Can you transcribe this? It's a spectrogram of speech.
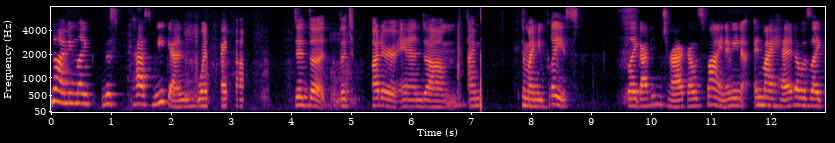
No, I mean like this past weekend when I um, did the the water and um, I'm to my new place like I didn't track. I was fine. I mean, in my head, I was like,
